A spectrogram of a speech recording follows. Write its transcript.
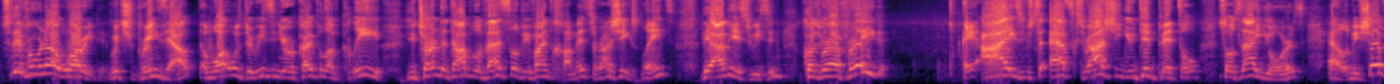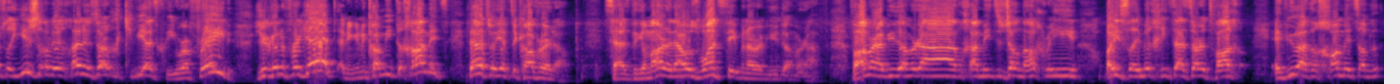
so therefore we're not worried. Which brings out that what was the reason you were kaifel of kli? You turn the top of a vessel if you find chametz. Rashi explains the obvious reason because we're afraid I asks Rashi, you did bittel, so it's not yours. You're afraid you're going to forget and you're going to come eat the chametz. That's why you have to cover it up. Says the Gemara. That was one statement of Rav Yudam If you have the chametz of,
